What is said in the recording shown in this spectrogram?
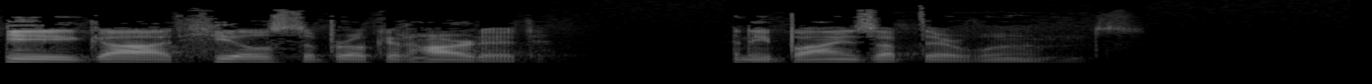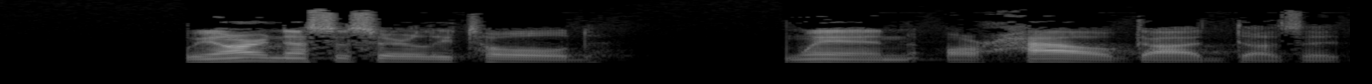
He, God, heals the brokenhearted, and He binds up their wounds. We aren't necessarily told when or how God does it,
